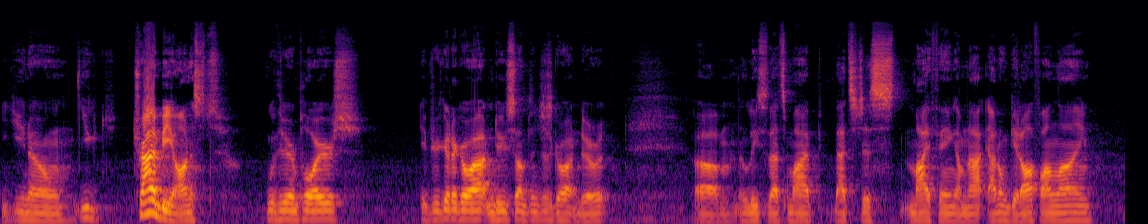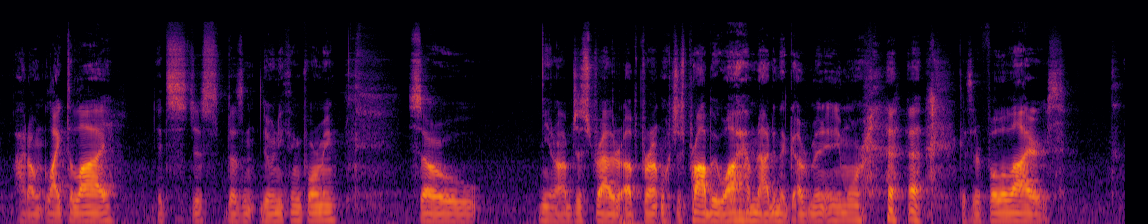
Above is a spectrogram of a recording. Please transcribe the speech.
you know, you try and be honest with your employers. If you're gonna go out and do something, just go out and do it. Um, at least that's my that's just my thing. I'm not I don't get off online. I don't like to lie. It's just doesn't do anything for me. So, you know, I'm just rather upfront, which is probably why I'm not in the government anymore because they're full of liars.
